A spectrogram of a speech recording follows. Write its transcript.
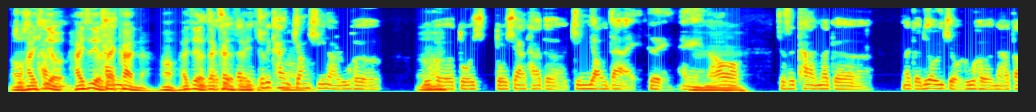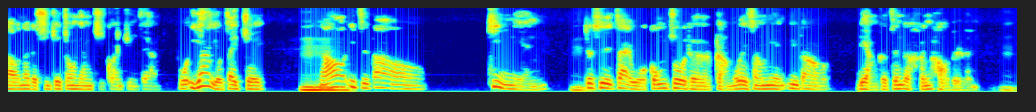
哦，还是有，还是有在看的哦，还是有在看摔就是看江西娜如何如何夺夺下他的金腰带，对，哎，然后就是看那个那个六一九如何拿到那个世界中量级冠军，这样我一样有在追，嗯，然后一直到近年，就是在我工作的岗位上面遇到两个真的很好的人，嗯，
